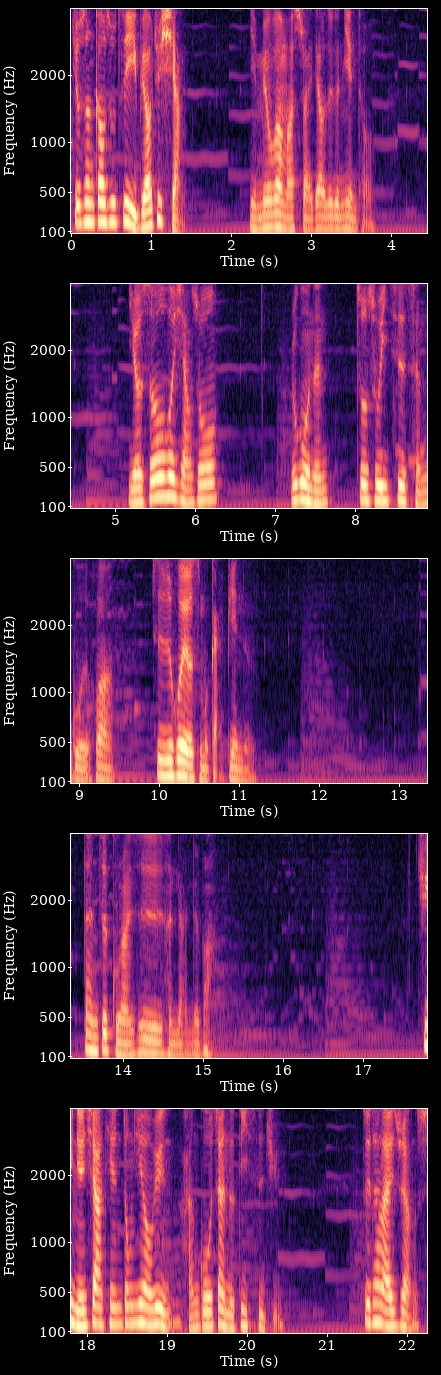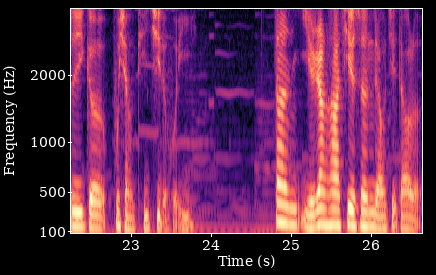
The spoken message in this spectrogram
就算告诉自己不要去想，也没有办法甩掉这个念头。有时候会想说，如果能做出一次成果的话，是不是会有什么改变呢？但这果然是很难的吧？去年夏天东京奥运韩国站的第四局。对他来讲是一个不想提起的回忆，但也让他切身了解到了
